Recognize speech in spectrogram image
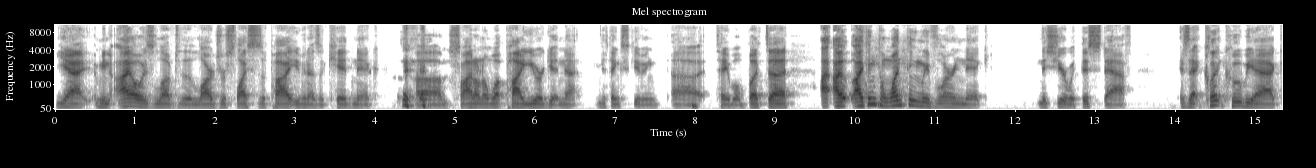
Yeah, I mean, I always loved the larger slices of pie, even as a kid, Nick. Um, so I don't know what pie you are getting at your Thanksgiving uh, table, but uh, I, I think the one thing we've learned, Nick, this year with this staff is that Klint Kubiak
